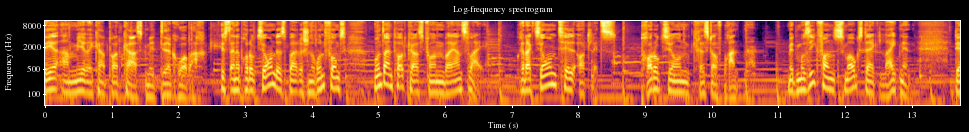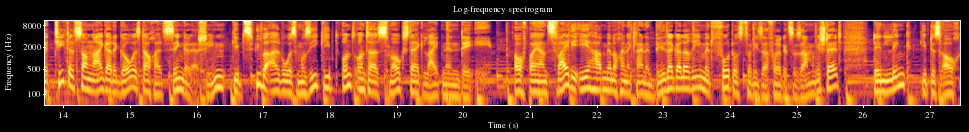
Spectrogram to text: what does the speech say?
der Amerika-Podcast mit Dirk Rohrbach, ist eine Produktion des Bayerischen Rundfunks und ein Podcast von Bayern 2. Redaktion Till Ottlitz. Produktion Christoph Brandner. Mit Musik von Smokestack Lightning. Der Titelsong I Gotta Go ist auch als Single erschienen, gibt's überall, wo es Musik gibt und unter smokestacklightning.de. Auf bayern2.de haben wir noch eine kleine Bildergalerie mit Fotos zu dieser Folge zusammengestellt. Den Link gibt es auch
